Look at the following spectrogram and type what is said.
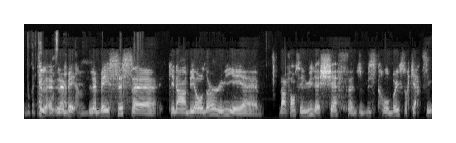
beaucoup de Le, le, B, le B6 qui est dans Beholder, lui, est, dans le fond, c'est lui le chef du bistrot B sur quartier.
